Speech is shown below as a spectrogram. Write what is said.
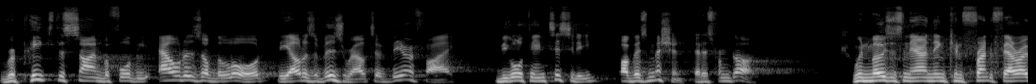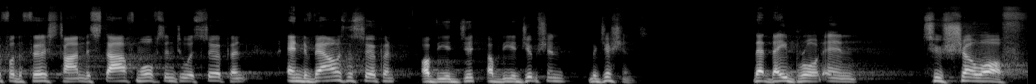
repeats the sign before the elders of the Lord, the elders of Israel, to verify the authenticity of his mission that is from God. When Moses and Aaron then confront Pharaoh for the first time, the staff morphs into a serpent and devours the serpent of the, of the Egyptian magicians that they brought in to show off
